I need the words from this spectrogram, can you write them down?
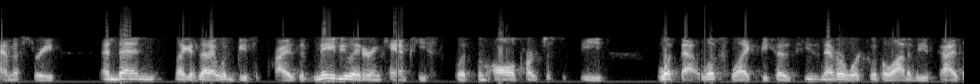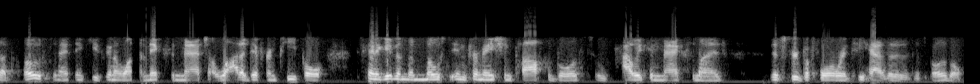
chemistry. And then, like I said, I wouldn't be surprised if maybe later in camp he splits them all apart just to see what that looks like because he's never worked with a lot of these guys up close. And I think he's going to want to mix and match a lot of different people to kind of give him the most information possible as to how he can maximize this group of forwards he has at his disposal.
